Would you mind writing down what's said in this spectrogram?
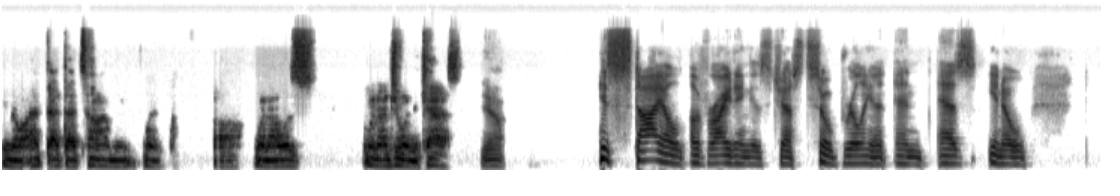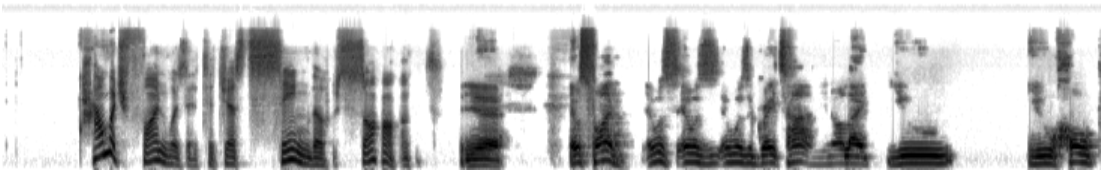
You know, at, at that time when when uh, when I was when I joined the cast. Yeah. His style of writing is just so brilliant, and as you know, how much fun was it to just sing those songs? Yeah. It was fun. It was it was it was a great time. You know, like you you hope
